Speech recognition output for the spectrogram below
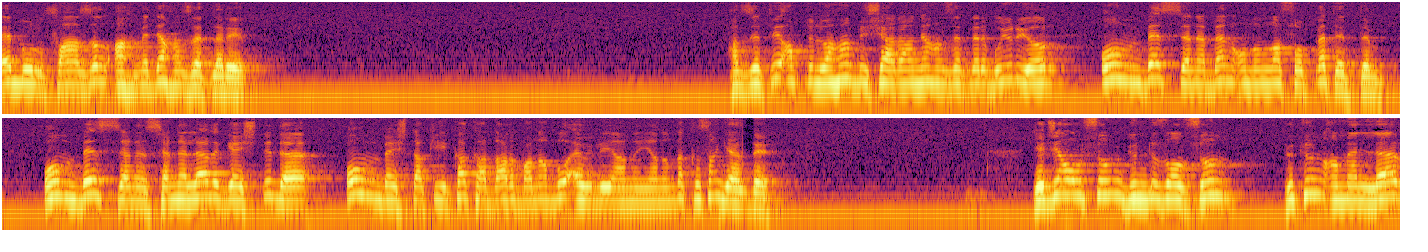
Ebul Fazıl Ahmedi Hazretleri Hazreti Abdülvahhab Şahrani Hazretleri buyuruyor 15 sene ben onunla sohbet ettim. 15 sene seneler geçti de 15 dakika kadar bana bu evliyanın yanında kısa geldi. Gece olsun, gündüz olsun bütün ameller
